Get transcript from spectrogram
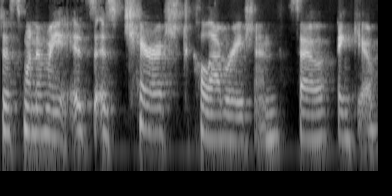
just one of my it's a cherished collaboration. So thank you.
